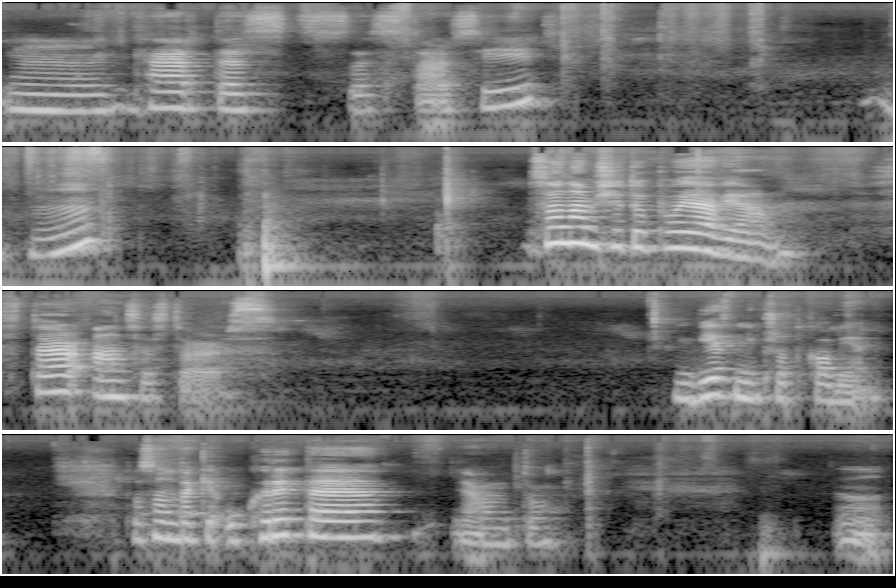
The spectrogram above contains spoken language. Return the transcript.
mm, kartę ze Starseed. Mhm. Co nam się tu pojawia? Star Ancestors. Gwiezdni przodkowie. To są takie ukryte, ja mam tu, mm,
